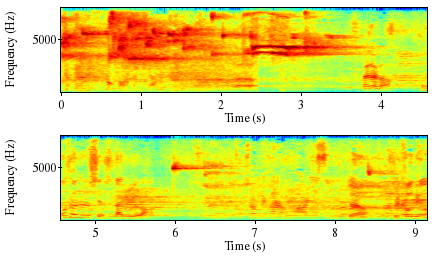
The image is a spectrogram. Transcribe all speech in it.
整个。哎，大哥，红色就是显示在录的吧？上面你看着 REC 对啊，recording 了。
